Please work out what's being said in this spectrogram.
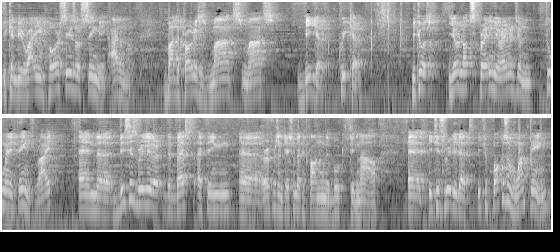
it can be riding horses or singing i don't know. But the progress is much much bigger quicker. Because you're not spreading your energy on too many things right? And uh, this is really the best i think uh, representation that i found in the book till now. And it is really that if you focus on one thing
